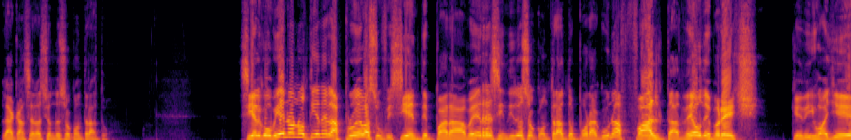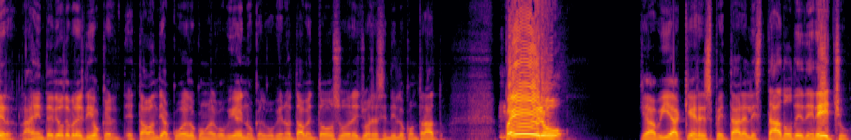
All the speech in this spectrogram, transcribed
la cancelación de esos contratos? Si el gobierno no tiene las pruebas suficientes para haber rescindido esos contratos por alguna falta de Odebrecht, que dijo ayer, la gente de Odebrecht dijo que estaban de acuerdo con el gobierno, que el gobierno estaba en todo su derecho a rescindir los contratos. Pero que había que respetar el Estado de Derecho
